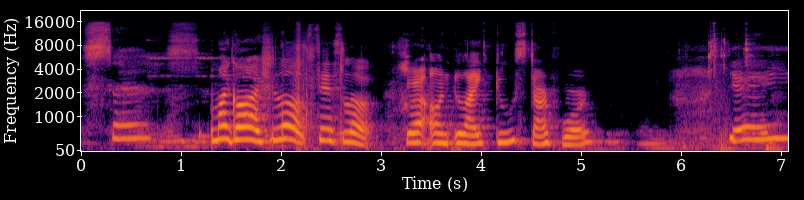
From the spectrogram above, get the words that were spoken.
Sis. Oh my gosh, look, sis, look. You're on like 2 star 4. Yay.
